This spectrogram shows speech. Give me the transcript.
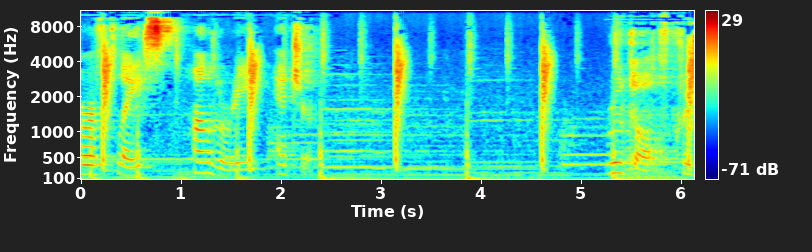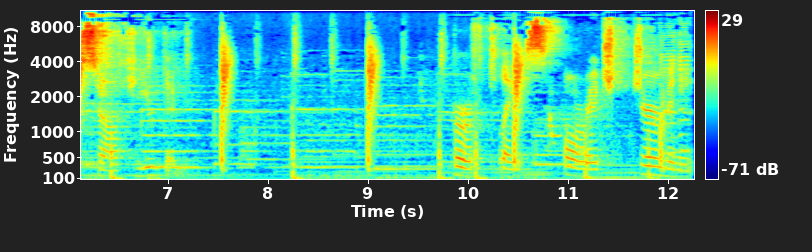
Birthplace Hungary, Etcher. Rudolf Christoph Eucken. Birthplace Aurich, Germany.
